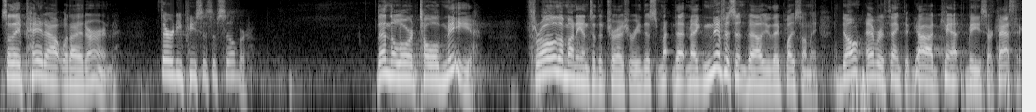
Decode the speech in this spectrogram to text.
So they paid out what I had earned 30 pieces of silver. Then the Lord told me, throw the money into the treasury, this, that magnificent value they placed on me. Don't ever think that God can't be sarcastic.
